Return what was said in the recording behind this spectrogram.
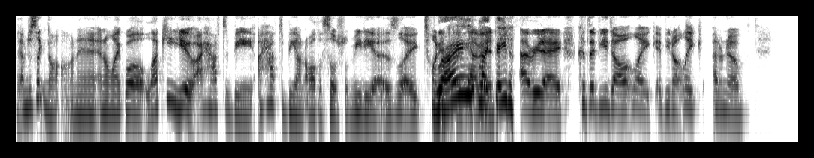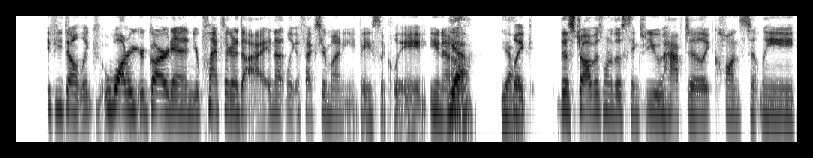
Like I'm just like not on it. And I'm like, well, lucky you. I have to be, I have to be on all the social medias like 24 right? like they... every day. Cause if you don't like, if you don't like, I don't know, if you don't like water your garden, your plants are going to die and that like affects your money basically, you know? Yeah. Yeah. Like this job is one of those things where you have to like constantly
